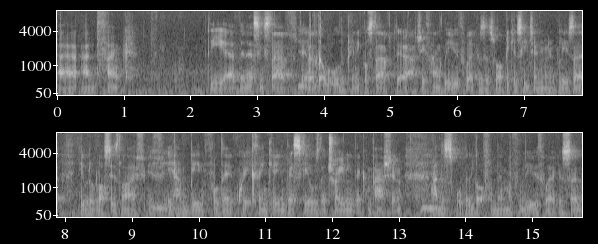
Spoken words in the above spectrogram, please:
and thank the uh, the nursing staff, know, all the clinical staff, actually thank the youth workers as well because he genuinely believes that he would have lost his life if mm. he hadn't been for their quick thinking, their skills, their training, their compassion, mm. and the support that he got from them and from the youth workers. So,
